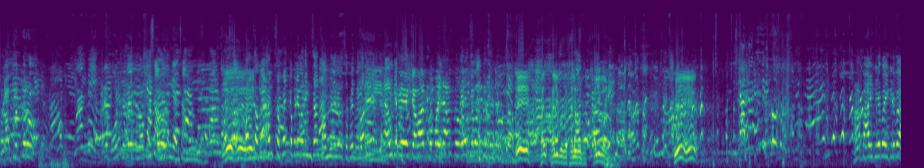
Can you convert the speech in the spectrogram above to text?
ब्लॉक मत करो. अरे बहुत जगह है ब्लॉक मत सांभाळून घ्या सांभाळून घ्या. हे, हे, हे. हम सफेद कपड़े वाले इंसान सामने आ जाओ सफेद वाले जवान को पहले हे, हे, खाली खाली बघा खाली बघा खाली बघा. हे हे हा बा इकडे बा इकडे बा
